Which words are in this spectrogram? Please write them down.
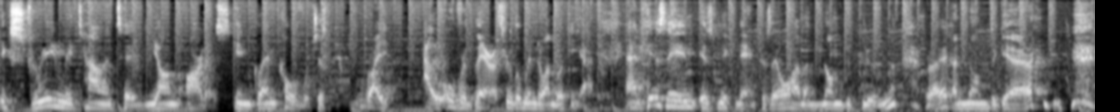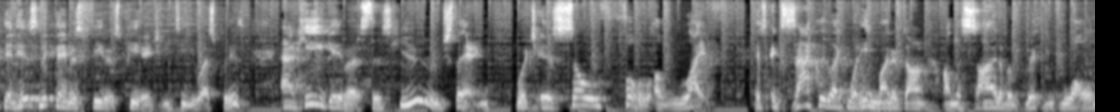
extremely talented young artist in Glen Cove, which is right out over there through the window I'm looking at. And his name is nicknamed because they all have a nom de plume, right? A nom de guerre. and his nickname is Phetus, P-H-E-T-U-S, please. And he gave us this huge thing, which is so full of life it's exactly like what he might have done on the side of a brick wall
